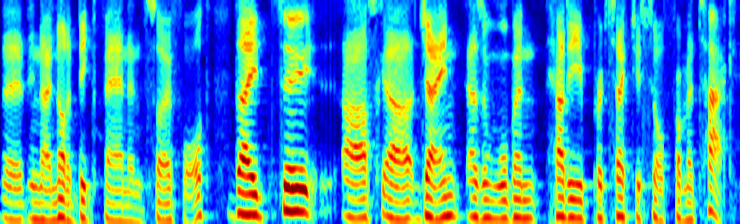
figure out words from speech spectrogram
they're you know not a big fan and so forth. They do ask uh, Jane, as a woman, how do you protect yourself from attack?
